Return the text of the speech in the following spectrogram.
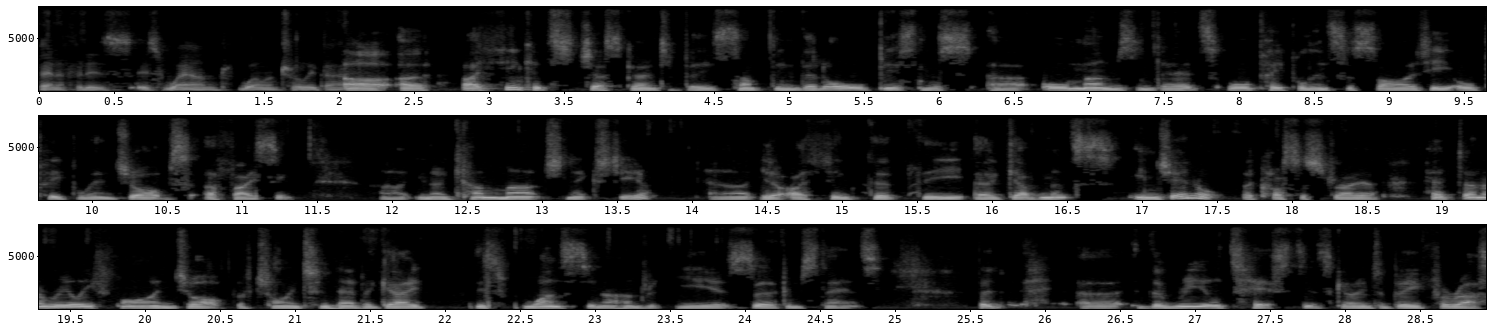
benefit is is wound well and truly back? Uh, uh, I think it's just going to be something that all business, uh, all mums and dads, all people in society, all people in jobs are facing. Uh, you know, come March next year, uh, you know, I think that the uh, governments in general across Australia have done a really fine job of trying to navigate this once in a hundred year circumstance. But uh, the real test is going to be for us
